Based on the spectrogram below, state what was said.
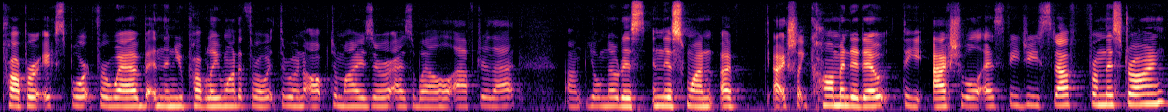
proper export for web, and then you probably want to throw it through an optimizer as well after that. Um, you'll notice in this one, I've actually commented out the actual SVG stuff from this drawing.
